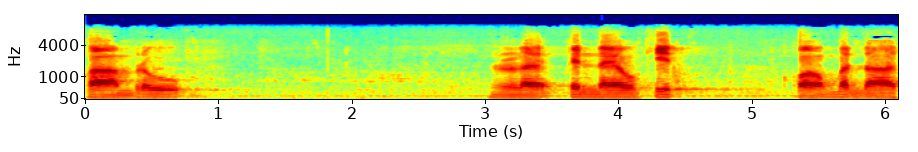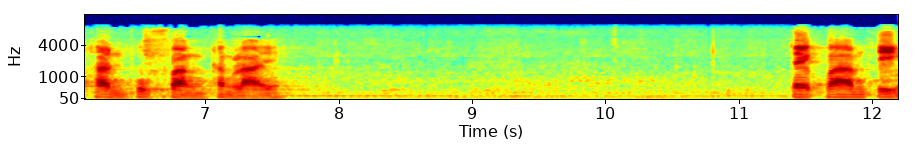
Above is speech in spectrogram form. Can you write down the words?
ความรู้ และเป็นแนวคิดของบรรดาท่านผู้ฟังทั้งหลาย แต่ความจริง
